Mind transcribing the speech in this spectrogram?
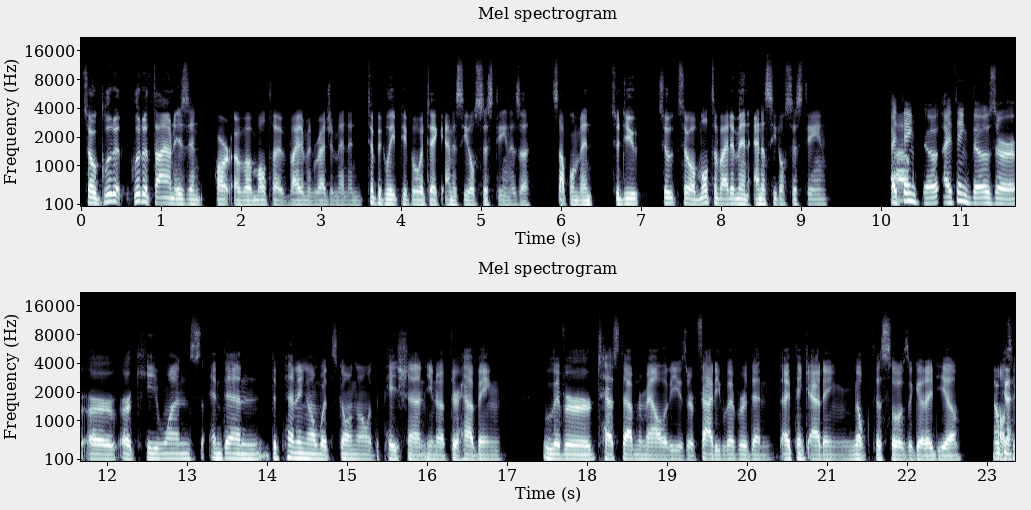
So glut- glutathione isn't part of a multivitamin regimen, and typically people would take N-acetylcysteine as a supplement. So do you, so so a multivitamin N-acetylcysteine I um, think th- I think those are, are are key ones, and then depending on what's going on with the patient, you know, if they're having liver test abnormalities or fatty liver, then I think adding milk thistle is a good idea. Okay. Also,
